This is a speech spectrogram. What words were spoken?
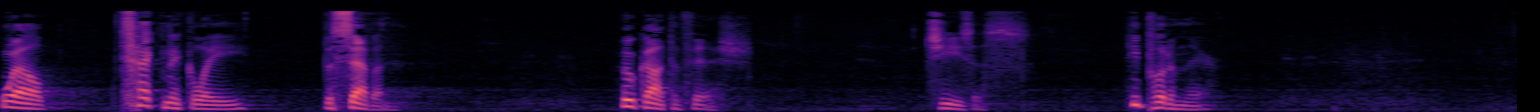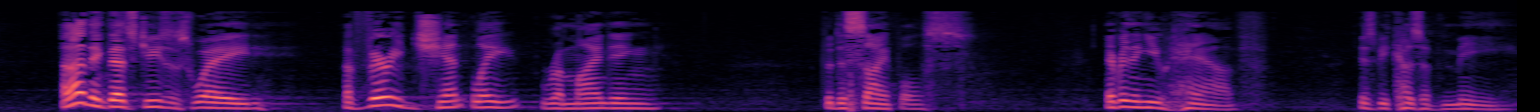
Well, technically, the seven. Who caught the fish? Jesus. He put him there. And I think that's Jesus' way of very gently reminding the disciples everything you have is because of me.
